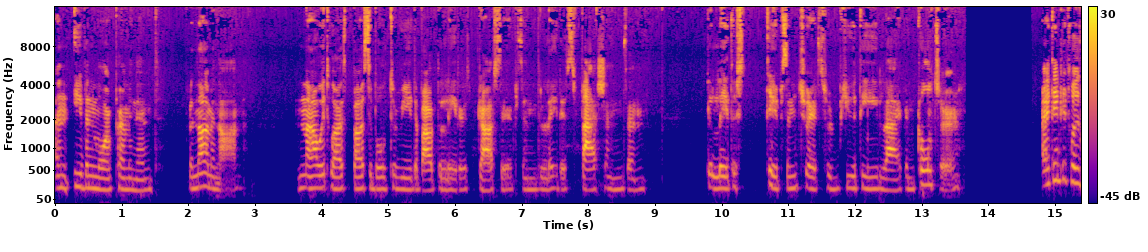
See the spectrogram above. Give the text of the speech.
an even more permanent phenomenon. Now it was possible to read about the latest gossips and the latest fashions and the latest tips and tricks for beauty, life, and culture. I think it was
